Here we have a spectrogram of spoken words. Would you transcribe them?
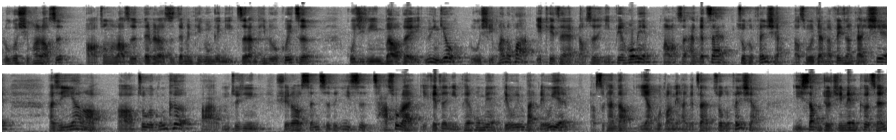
如果喜欢老师啊，中文老师 David 老师这边提供给你自然拼读的规则、国际音标的运用，如果喜欢的话，也可以在老师的影片后面帮老师按个赞，做个分享，老师会感到非常感谢。还是一样啊啊，做个功课，把我们最近学到生词的意思查出来，也可以在影片后面留言板留言，老师看到一样会帮你按个赞，做个分享。以上就今天的课程，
